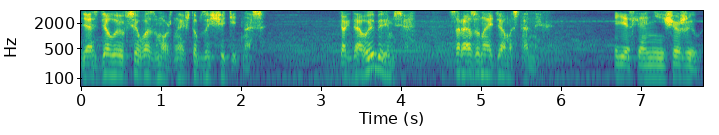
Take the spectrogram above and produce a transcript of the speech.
Я сделаю все возможное, чтобы защитить нас. Когда выберемся, сразу найдем остальных. Если они еще живы.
